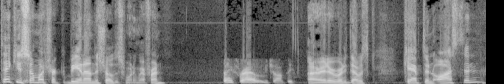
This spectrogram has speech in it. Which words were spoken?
Thank you so much for being on the show this morning my friend Thanks for having me, Chauncey. All right, everybody. That was Captain Austin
